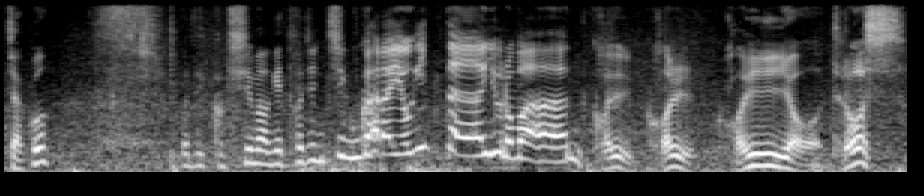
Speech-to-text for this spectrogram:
자꾸 어디 극심하게 터진 친구가 하나 여기 있다. 여러분 걸 걸 걸려 들었어.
